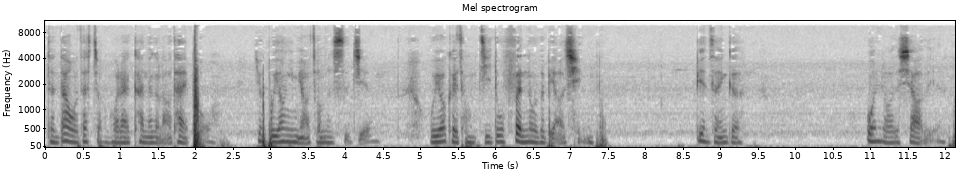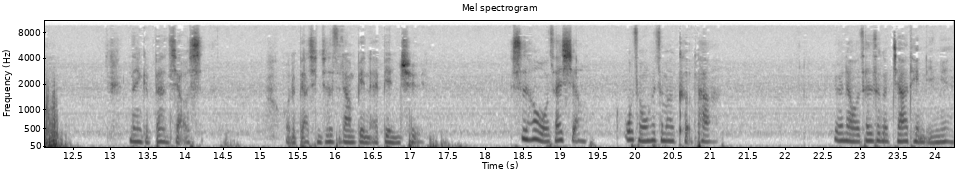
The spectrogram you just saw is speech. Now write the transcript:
等到我再转回来看那个老太婆，又不用一秒钟的时间，我又可以从极度愤怒的表情，变成一个温柔的笑脸。那个半小时，我的表情就是这样变来变去。事后我在想，我怎么会这么可怕？原来我在这个家庭里面，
